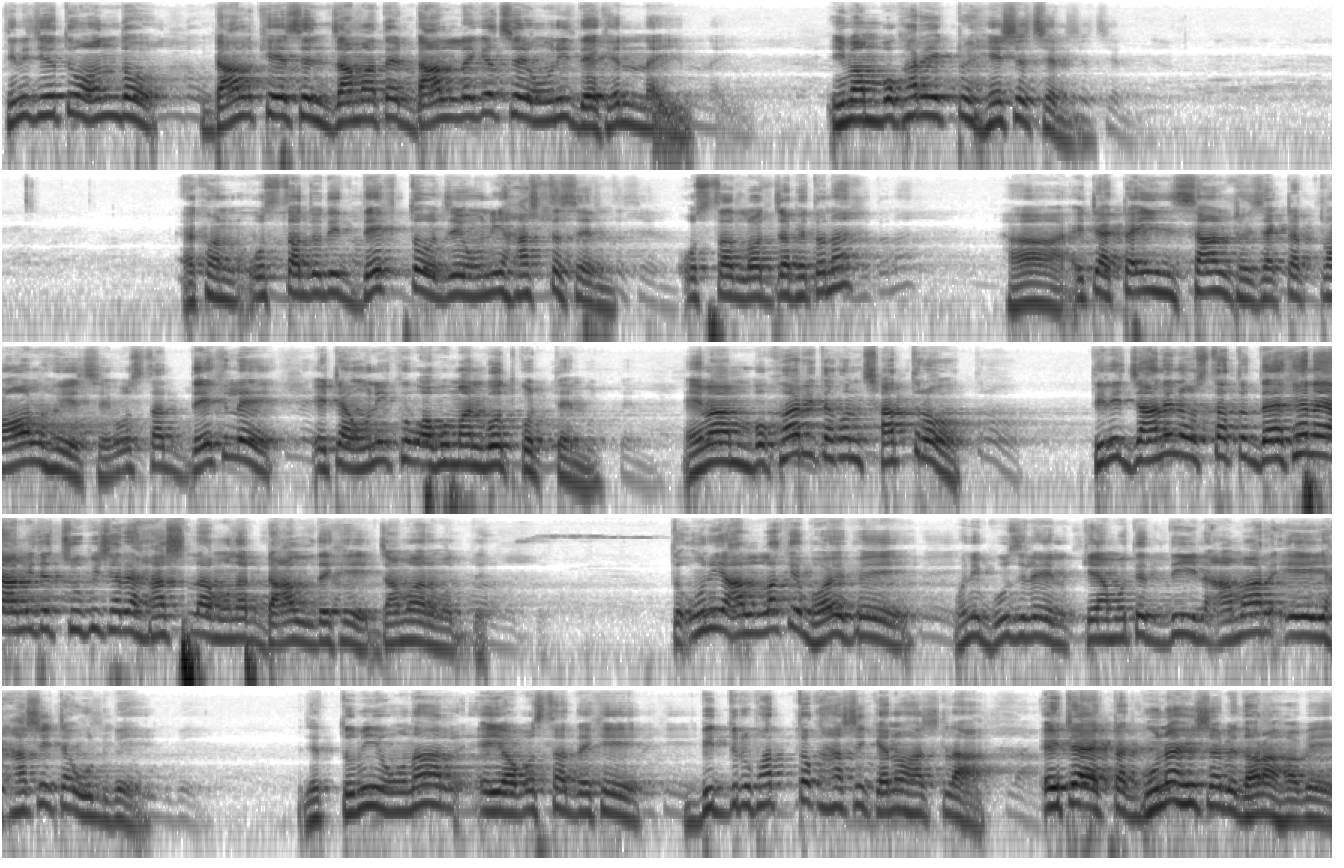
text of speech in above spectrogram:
তিনি যেহেতু অন্ধ, ডাল খেয়েছেন, জামাতে ডাল লেগেছে, উনি দেখেন নাই। ইমাম বুখারি একটু হেসেছেন। এখন ওস্তাদ যদি দেখতো যে উনি হাসতেছেন ওস্তাদ লজ্জা পেত না? হ্যাঁ এটা একটা ইনসাল্ট হয়েছে, একটা ট্রল হয়েছে। ওস্তাদ দেখলে এটা উনি খুব অপমান বোধ করতেন। ইমাম বুখারি তখন ছাত্র। তিনি জানেন, ওস্তাদ তো দেখে না আমি যে চুপি সারে হাসলাম ওনার ডাল দেখে জামার মধ্যে। তো উনি আল্লাহকে ভয় পেয়ে উনি বুঝলেন, কেয়ামতের দিন আমার এই হাসিটা উঠবে। যে তুমি ওনার এই অবস্থা দেখে বিদ্রুপাত্মক হাসি কেন হাসলা? এটা একটা গুণা হিসাবে ধরা হবে।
